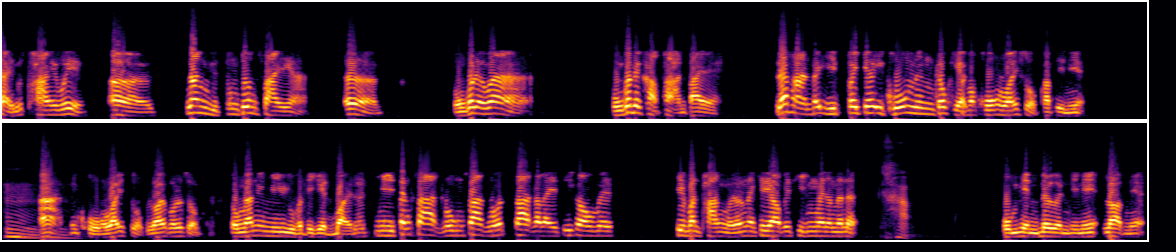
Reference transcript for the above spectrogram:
ใส่ชุดไทยเว้ยเออนั่งอยู่ตรงต้นไทรอะ เออ ผมก็เลยว่า ผมก็เลยขับผ่านไป แล้วผ่านไปอีกไปเจออีกโค้งหนึ่งเขาเขียนมาโค้งร้อยศพครับทีนี้อืมอ่าเป็นโค้งร้อยศพร้อยกว่าศพตรงนั้นนี่มีอุบัติเหตุบ่อยเลยมีทั้งซากลงซากรถซากอะไรที่เขาไปที่มันพังอยู่ตรงนั้นที่เอาไปทิ้งไว้ตรงนั้นน่ะครับ ผมเห็นเดินทีนี้ รอบเนี้ย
